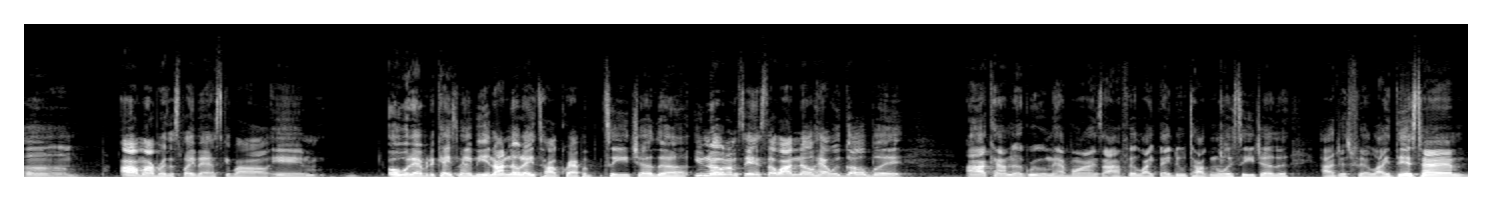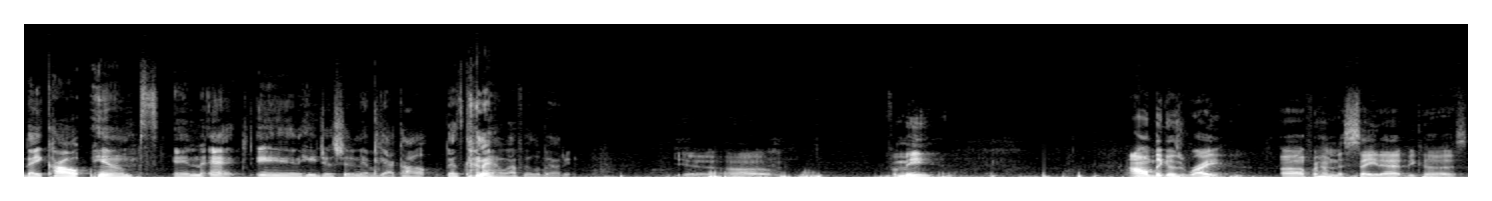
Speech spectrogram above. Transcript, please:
Um, all my brothers play basketball and or whatever the case may be, and I know they talk crap to each other. You know what I'm saying? So I know how it go, but I kind of agree with Matt Barnes. I feel like they do talk noise to each other. I just feel like this time they caught him in the act, and he just should have never got caught. That's kind of how I feel about it. Yeah. Um, for me, I don't think it's right uh, for him to say that because,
